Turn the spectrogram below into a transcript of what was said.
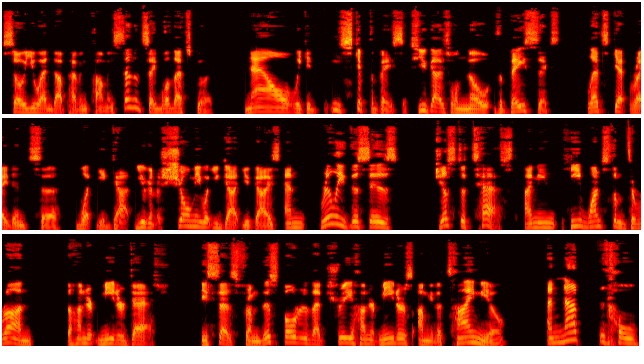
So you end up having Kami-sen and say, well, that's good. Now we could skip the basics. You guys will know the basics. Let's get right into what you got. You're going to show me what you got, you guys. And really, this is just a test. I mean, he wants them to run the 100 meter dash. He says, from this boulder to that tree, 100 meters, I'm going to time you. And not the whole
